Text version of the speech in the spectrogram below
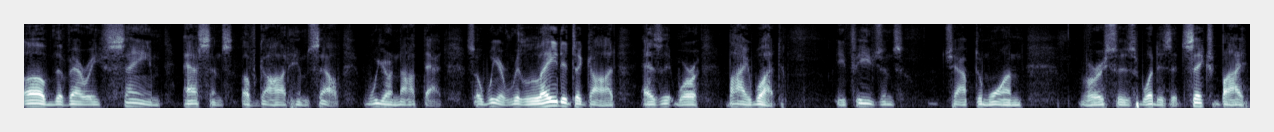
of the very same essence of God Himself. We are not that. So we are related to God, as it were, by what? Ephesians chapter 1, verses, what is it, 6, by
